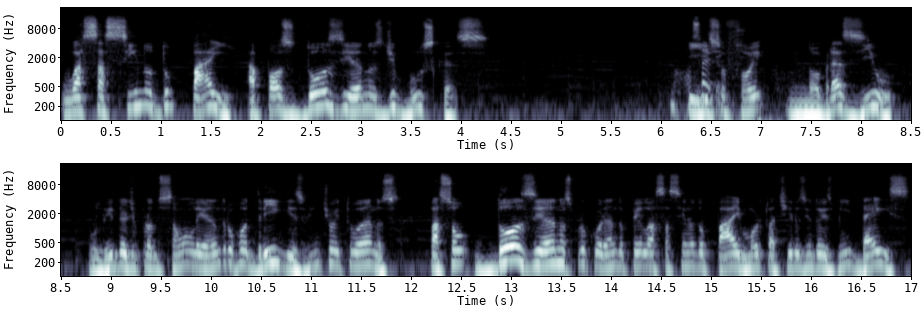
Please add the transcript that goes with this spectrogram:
o assassino do pai após 12 anos de buscas. Nossa, e isso gente. foi no Brasil. O líder de produção, Leandro Rodrigues, 28 anos, passou 12 anos procurando pelo assassino do pai, morto a tiros em 2010,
